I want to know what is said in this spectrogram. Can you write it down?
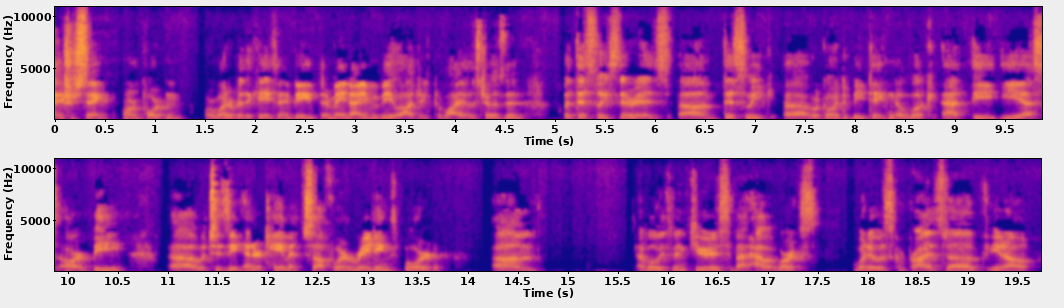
interesting or important or whatever the case may be. There may not even be logic to why it was chosen, but this week's there is. Um, this week uh, we're going to be taking a look at the ESRB, uh, which is the Entertainment Software Ratings Board. Um, I've always been curious about how it works, what it was comprised of, you know,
